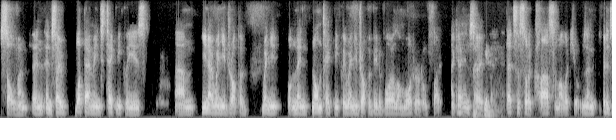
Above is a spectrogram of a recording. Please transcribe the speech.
solvent. And, and so what that means technically is Um, you know, when you drop a when you well, non-technically when you drop a bit of oil on water, it'll float. Okay, and so yeah. that's the sort of class of molecules, and but it's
